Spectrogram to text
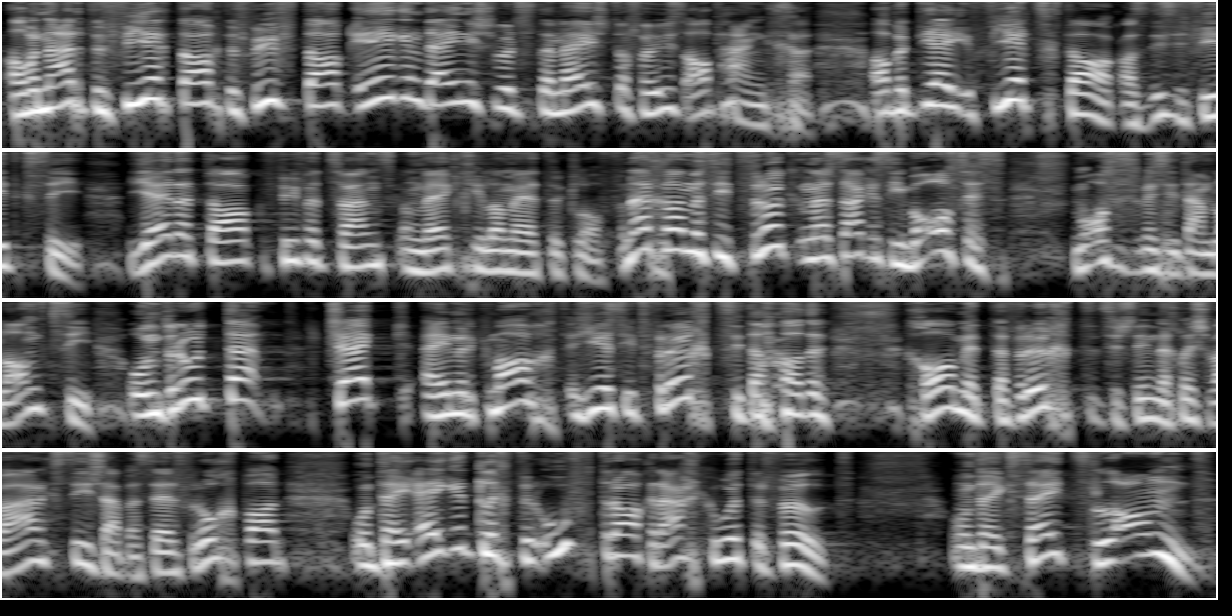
Aber nach der vier Tag, der fünf Tag, irgendwann wird es den meisten von uns abhängen. Aber die haben 40 Tage, also die sind fit gewesen. Jeden Tag 25 und mehr Kilometer gelaufen. Dann kommen sie zurück und dann sagen sie, Moses, Moses, wir sind in diesem Land gewesen. Und Route, check, haben wir gemacht. Hier sind die Früchte, sie da? Komm, mit den Früchten. Es war ein bisschen schwer gewesen, ist eben sehr fruchtbar. Und haben eigentlich den Auftrag recht gut erfüllt. Und haben gesagt, das Land,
